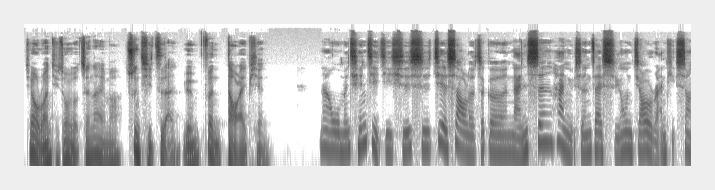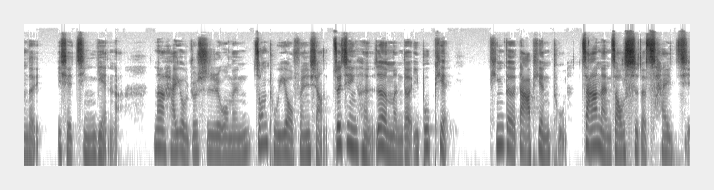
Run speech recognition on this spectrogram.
交友软体中有真爱吗？顺其自然，缘分到来篇。那我们前几集其实介绍了这个男生和女生在使用交友软体上的一些经验啦。那还有就是，我们中途也有分享最近很热门的一部片《听的大片图：渣男招式的拆解》，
